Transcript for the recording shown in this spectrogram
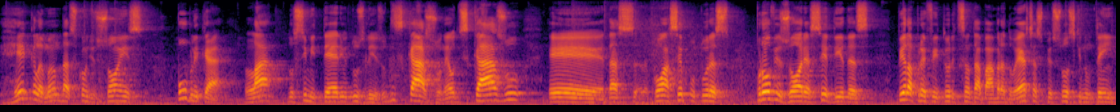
reclamando das condições públicas lá do Cemitério dos Lírios. O descaso, né? O descaso é, das, com as sepulturas provisórias cedidas pela Prefeitura de Santa Bárbara do Oeste, as pessoas que não têm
